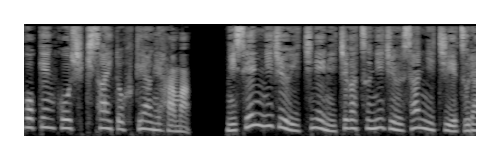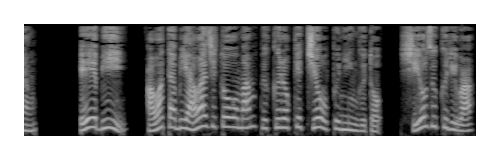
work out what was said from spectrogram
庫県公式サイト吹上浜。2021年1月23日閲覧。AB、淡旅淡路島満腹ロケ地オープニングと、塩作りは、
